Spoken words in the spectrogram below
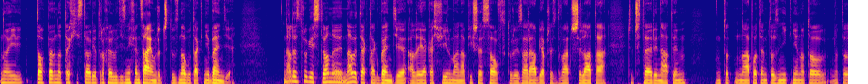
no i to pewno te historie trochę ludzi zniechęcają, że czy tu znowu tak nie będzie. No ale z drugiej strony, nawet jak tak będzie, ale jakaś firma napisze soft, który zarabia przez 2-3 lata czy 4 na tym, no, to, no a potem to zniknie, no to, no to,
